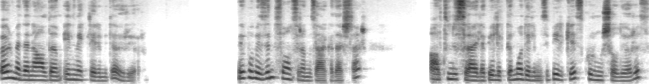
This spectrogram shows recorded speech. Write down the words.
Örmeden aldığım ilmeklerimi de örüyorum. Ve bu bizim son sıramız arkadaşlar. 6. sırayla birlikte modelimizi bir kez kurmuş oluyoruz.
